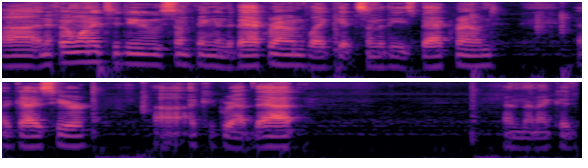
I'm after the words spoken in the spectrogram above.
Uh, and if I wanted to do something in the background, like get some of these background uh, guys here, uh, I could grab that, and then I could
